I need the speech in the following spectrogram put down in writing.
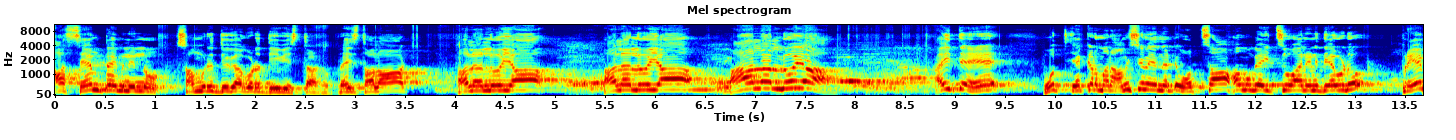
ఆ సేమ్ టైం నిన్ను సమృద్ధిగా కూడా దీవిస్తాడు. ప్రైజ్ తలాట్ అలలుయా అలలుయా అలలుయా అయితే ఇక్కడ మన అంశం ఏంటంటే ఉత్సాహముగా ఇచ్చువాని దేవుడు ప్రేమి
